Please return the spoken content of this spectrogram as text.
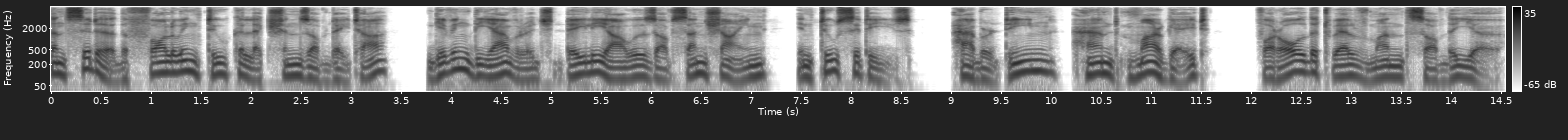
Consider the following two collections of data giving the average daily hours of sunshine in two cities, Aberdeen and Margate, for all the 12 months of the year.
